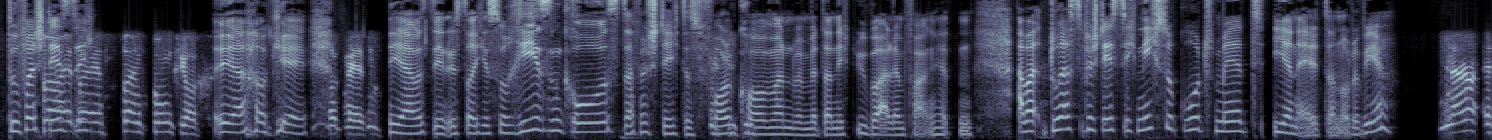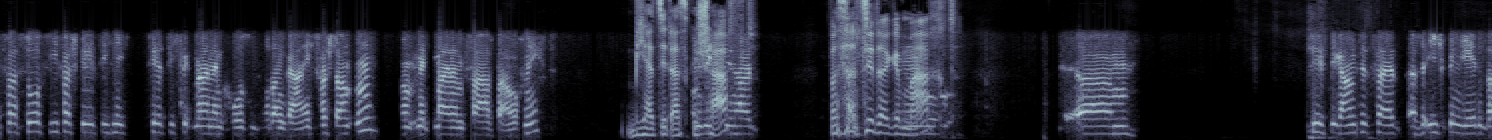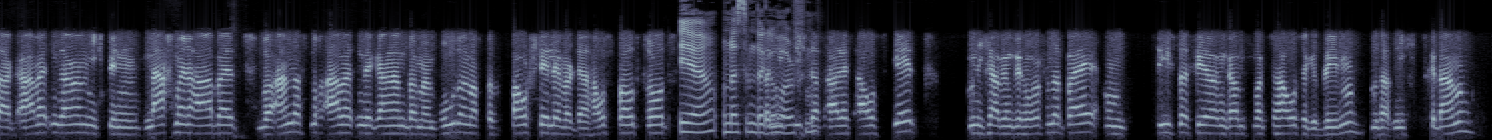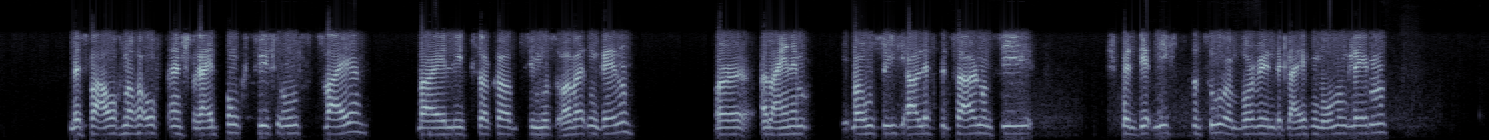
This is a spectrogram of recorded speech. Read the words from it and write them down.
Du verstehst dich. so ein Funkloch Ja, okay. gewesen. Ja, was die in Österreich ist so riesengroß, da verstehe ich das vollkommen, wenn wir da nicht überall Empfang hätten. Aber du hast, verstehst dich nicht so gut mit ihren Eltern, oder wie? Na, es war so, sie versteht sich nicht, sie hat sich mit meinem großen Bruder gar nicht verstanden und mit meinem Vater auch nicht. Wie hat sie das geschafft? halt- Was hat sie da gemacht? Ähm, sie ist die ganze Zeit, also ich bin jeden Tag arbeiten gegangen, ich bin nach meiner Arbeit woanders noch arbeiten gegangen, bei meinem Bruder auf der Baustelle, weil der Haus baut gerade, Ja, und hast ihm da damit geholfen? das alles ausgeht. Und ich habe ihm geholfen dabei. Und sie ist dafür den ganzen Tag zu Hause geblieben und hat nichts getan. Das war auch noch oft ein Streitpunkt zwischen uns zwei, weil ich gesagt habe, sie muss arbeiten gehen, weil alleine, warum soll ich alles bezahlen und sie spendiert nichts dazu, obwohl wir in der gleichen Wohnung leben.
